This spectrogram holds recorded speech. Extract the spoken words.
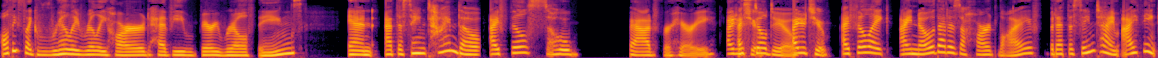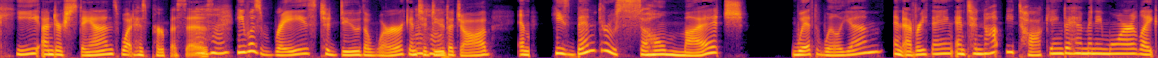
all these like really, really hard, heavy, very real things. And at the same time, though, I feel so bad for Harry. I, do I still do. I do too. I feel like I know that is a hard life, but at the same time, I think he understands what his purpose is. Mm-hmm. He was raised to do the work and mm-hmm. to do mm-hmm. the job. And he's been through so much with William and everything and to not be talking to him anymore. Like,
